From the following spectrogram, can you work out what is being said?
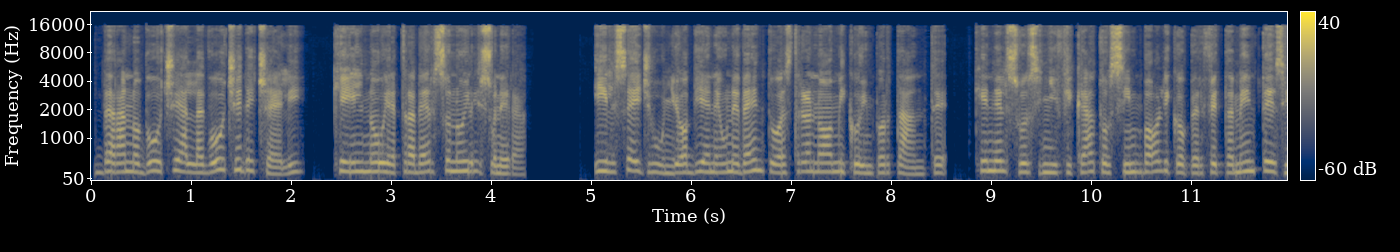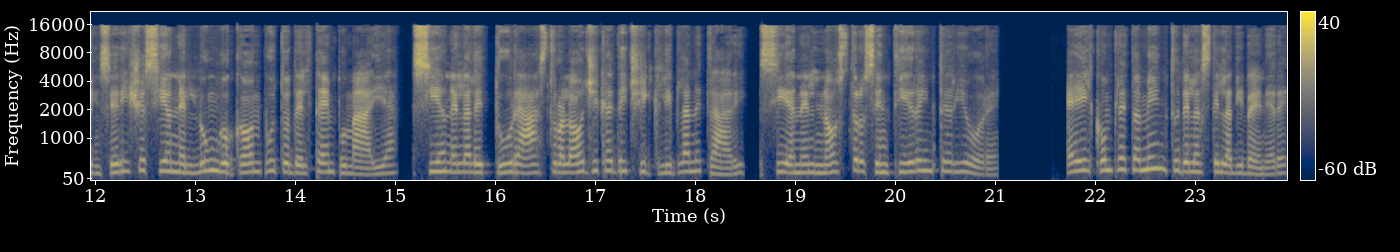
daranno voce alla voce dei cieli, che il noi attraverso noi risuonerà. Il 6 giugno avviene un evento astronomico importante, che nel suo significato simbolico perfettamente si inserisce sia nel lungo computo del tempo Maya, sia nella lettura astrologica dei cicli planetari, sia nel nostro sentire interiore. È il completamento della stella di Venere,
